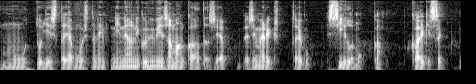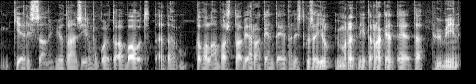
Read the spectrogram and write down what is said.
muuttujista ja muista, niin, niin ne on niin kuin hyvin samankaltaisia. Esimerkiksi tai joku silmukka. Kaikissa kielissä on niin jotain silmukoita about tai tavallaan vastaavia rakenteita, niin sitten kun sä ymmärrät niitä rakenteita hyvin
